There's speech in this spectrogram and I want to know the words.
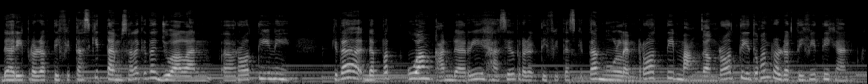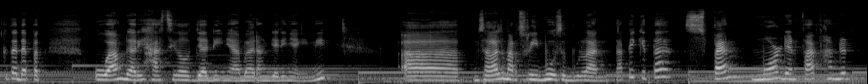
dari produktivitas kita misalnya kita jualan uh, roti nih kita dapat uang kan dari hasil produktivitas kita ngulen roti manggang roti itu kan productivity kan. Kita dapat uang dari hasil jadinya barang jadinya ini uh, misalnya 500 ribu sebulan. Tapi kita spend more than 500,000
